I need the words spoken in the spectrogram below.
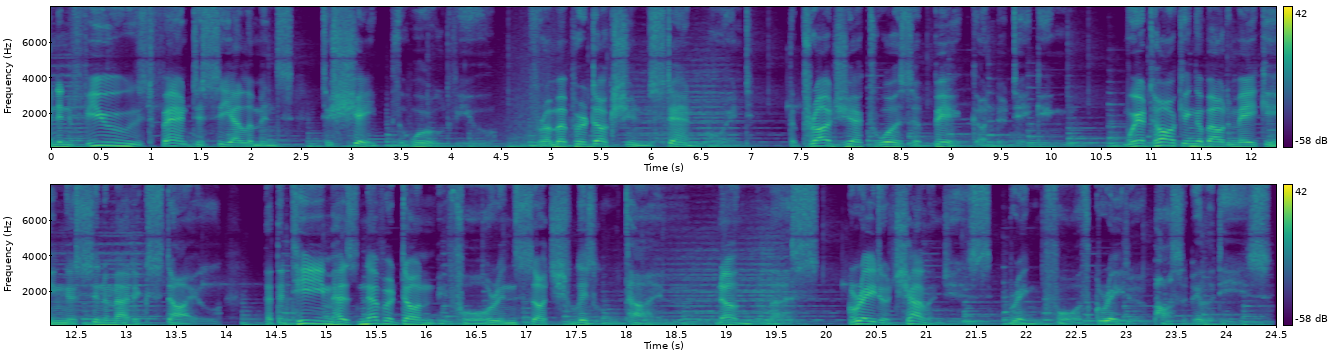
and infused fantasy elements to shape the worldview. From a production standpoint, the project was a big undertaking. We're talking about making a cinematic style that the team has never done before in such little time. Nonetheless, greater challenges bring forth greater possibilities.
